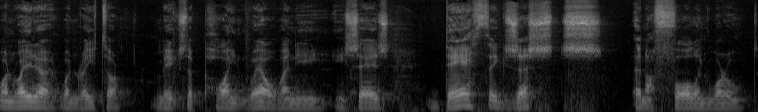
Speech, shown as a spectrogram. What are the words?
One writer, one writer makes the point well when he, he says, Death exists in a fallen world.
